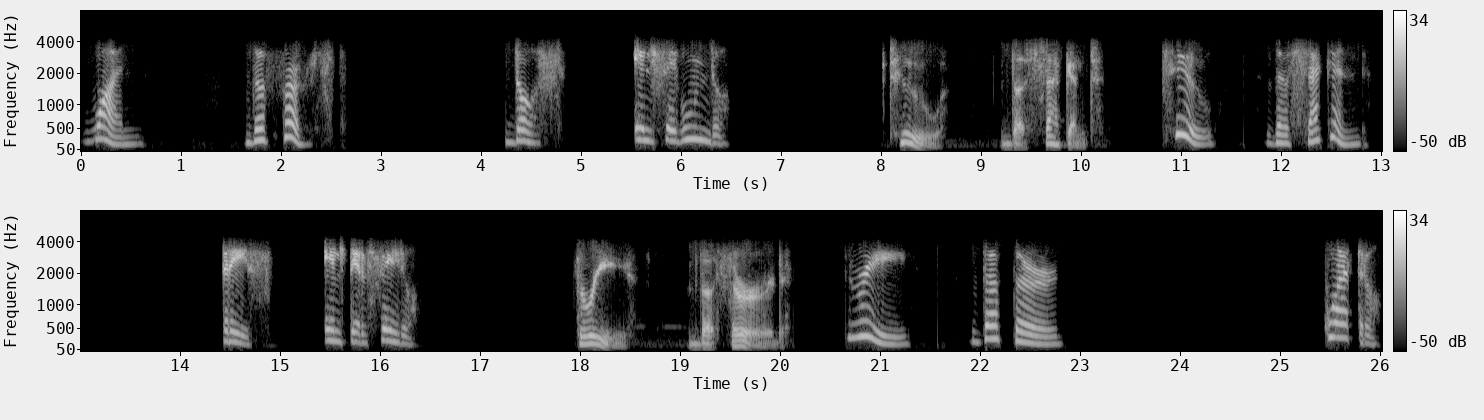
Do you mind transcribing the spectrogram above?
One. The first. Dos. El segundo. Two, the second. Two. The second. Tres. El tercero. Three, the third. Three. The third. Cuatro.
